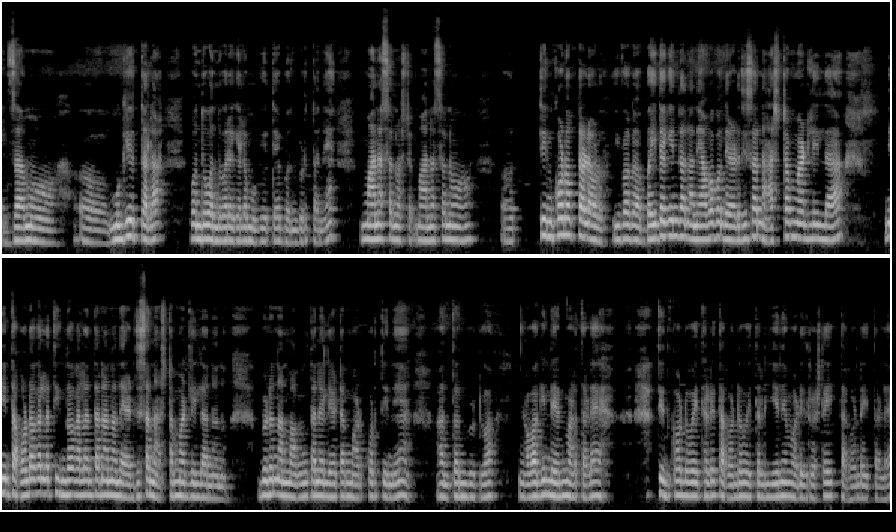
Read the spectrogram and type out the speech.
ಎಕ್ಸಾಮು ಮುಗಿಯುತ್ತಲ್ಲ, ಒಂದು ಒಂದುವರೆಗೆಲ್ಲ ಮುಗಿಯುತ್ತೆ, ಬಂದ್ಬಿಡ್ತಾನೆ. ಮಾನಸನೂ ಅಷ್ಟೇ, ಮಾನಸನೂ ತಿನ್ಕೊಂಡು ಹೋಗ್ತಾಳೆ ಅವಳು. ಇವಾಗ ಬೈದಾಗಿಂದ ನಾನು ಯಾವಾಗ ಒಂದು ಎರಡು ದಿವಸ ನಾಷ್ಟ ಮಾಡಲಿಲ್ಲ, ನೀನು ತಗೊಂಡೋಗಲ್ಲ, ತಿಂದೋಗಲ್ಲ ಅಂತ ನಾನು ಒಂದು ಎರಡು ದಿವಸ ನಾಷ್ಟ ಮಾಡಲಿಲ್ಲ ನಾನು. ಬಿಡು ನನ್ನ ಮಗನ ತಾನೇ ಲೇಟಾಗಿ ಮಾಡ್ಕೊಡ್ತೀನಿ ಅಂತಂದ್ಬಿಟ್ವ. ಅವಾಗಿಂದ ಏನು ಮಾಡ್ತಾಳೆ? ತಿಂದ್ಕೊಂಡು ಹೋಯ್ತಾಳೆ, ತಗೊಂಡು ಹೋಯ್ತಾಳೆ, ಏನೇ ಮಾಡಿದ್ರು ಅಷ್ಟೇ, ಈಗ ತಗೊಂಡೋಯ್ತಾಳೆ.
